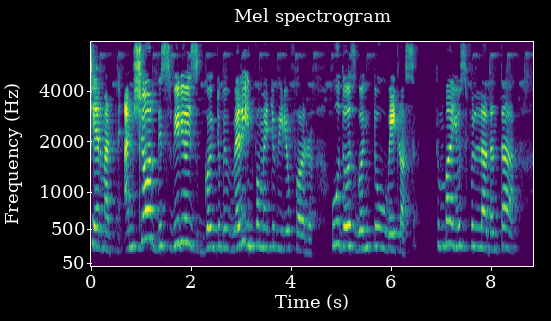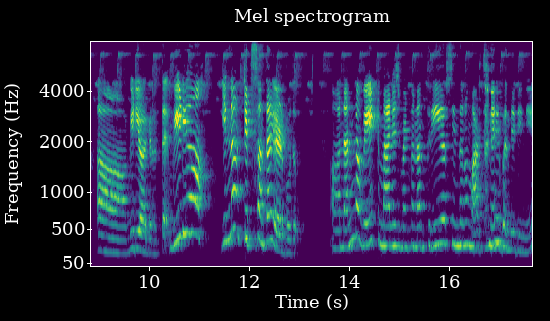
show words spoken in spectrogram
ಶೇರ್ ಮಾಡ್ತೀನಿ. I am sure this video is going to be very informative video for who those going to weight loss ತುಂಬ ಯೂಸ್ಫುಲ್ ಆದಂಥ ವಿಡಿಯೋ ಆಗಿರುತ್ತೆ. ವಿಡಿಯೋ ಇನ್ನು ಟಿಪ್ಸ್ ಅಂತ ಹೇಳ್ಬೋದು. ನನ್ನ ವೆಯ್ಟ್ ಮ್ಯಾನೇಜ್ಮೆಂಟ್ನ ನಾನು ತ್ರೀ ಇಯರ್ಸಿಂದನೂ ಮಾಡ್ತಾನೇ ಬಂದಿದ್ದೀನಿ.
